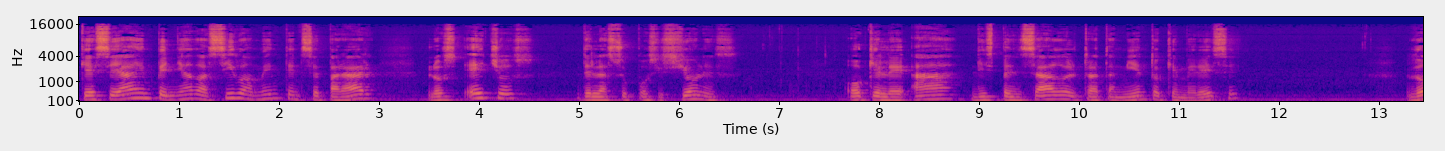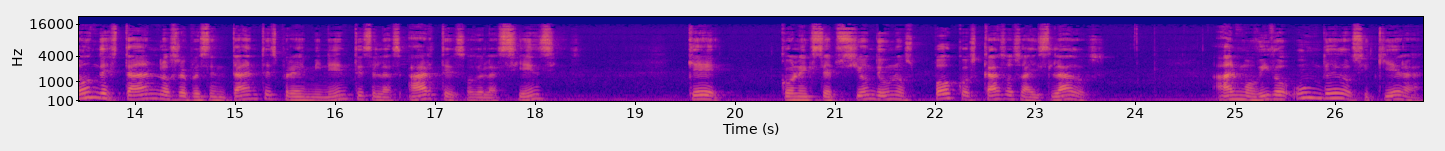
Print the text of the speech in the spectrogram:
que se ha empeñado asiduamente en separar los hechos de las suposiciones, o que le ha dispensado el tratamiento que merece? ¿Dónde están los representantes preeminentes de las artes o de las ciencias que, con excepción de unos pocos casos aislados, han movido un dedo siquiera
